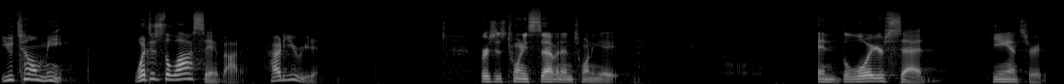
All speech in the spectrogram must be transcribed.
You, tell me. What does the law say about it? How do you read it? Verses 27 and 28. And the lawyer said, He answered,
